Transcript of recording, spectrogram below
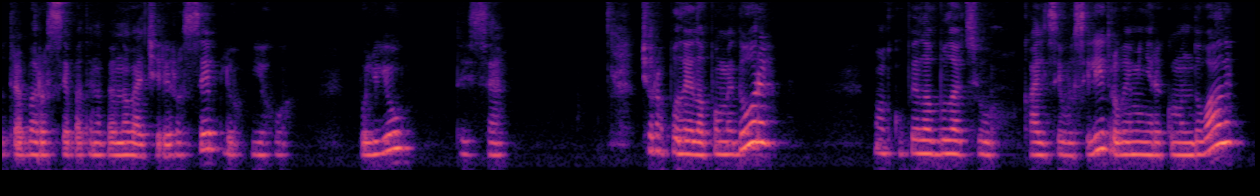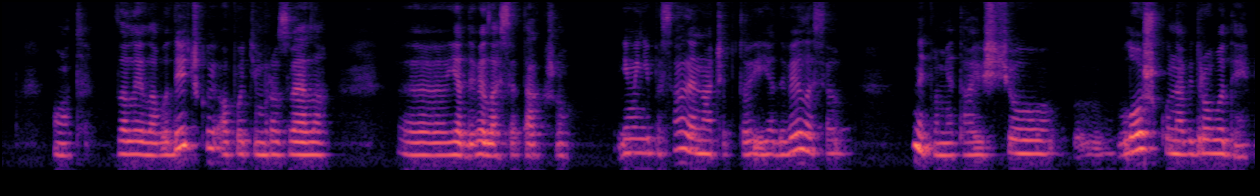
То треба розсипати, напевно, ввечері розсиплю його, полью та й все. Вчора полила помидори. От, Купила була цю кальцієву селітру, ви мені рекомендували. От залила водичкою, а потім розвела. Е, Я дивилася так, що і мені писали, начебто, і я дивилася, не пам'ятаю, що ложку на відро води.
